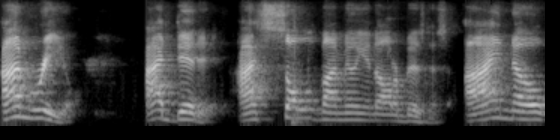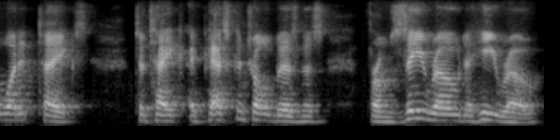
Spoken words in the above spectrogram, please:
I'm real. I did it. I sold my million dollar business. I know what it takes to take a pest control business from zero to hero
